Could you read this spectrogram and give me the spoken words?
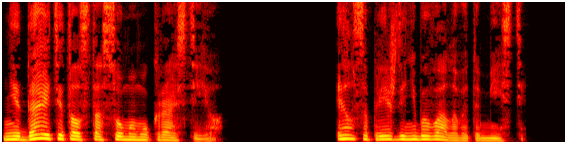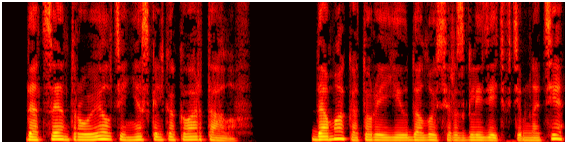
Не дайте толстосумам украсть ее». Элса прежде не бывала в этом месте. До центра Уэлти несколько кварталов. Дома, которые ей удалось разглядеть в темноте,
